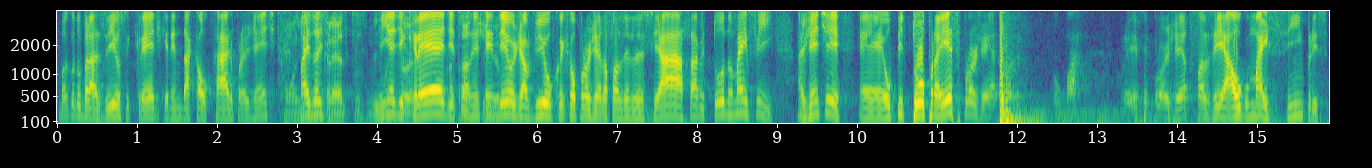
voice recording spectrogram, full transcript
Banco do Brasil, Sicredi querendo dar calcário para gente. Com mas linha de créditos. Linha de créditos, entendeu? Já viu o que é o projeto da Fazenda SA, sabe tudo. Mas enfim, a gente é, optou para esse projeto. Fazer, opa! Para esse projeto fazer algo mais simples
